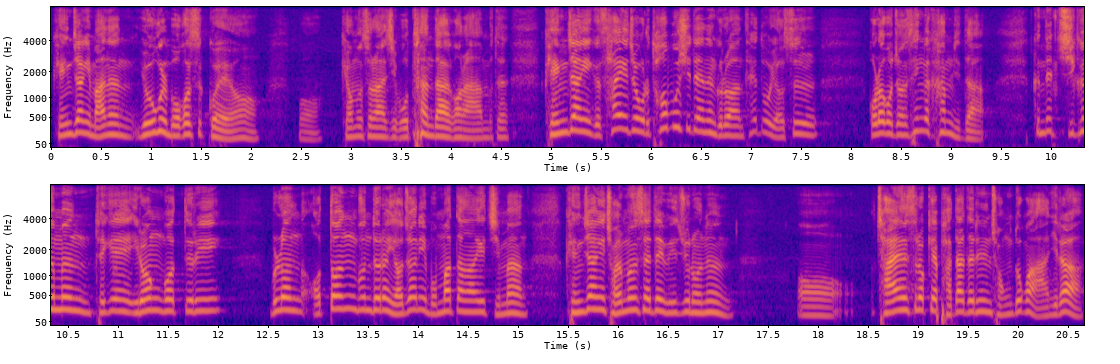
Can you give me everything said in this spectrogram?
굉장히 많은 욕을 먹었을 거예요. 뭐 겸손하지 못한다거나 아무튼 굉장히 그 사회적으로 터부시되는 그러한 태도였을 거라고 저는 생각합니다. 근데 지금은 되게 이런 것들이 물론 어떤 분들은 여전히 못마땅하겠지만 굉장히 젊은 세대 위주로는 어 자연스럽게 받아들이는 정도가 아니라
